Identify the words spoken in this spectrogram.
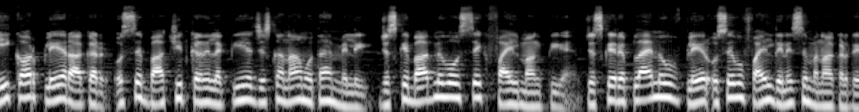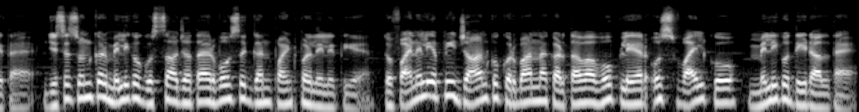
एक और प्लेयर आकर उससे बातचीत करने लगती है, जिसका नाम होता है मिली, जिसके बाद में वो उससे एक फ़ाइल मांगती है, जिसके रिप्लाई में वो प्लेयर उसे वो फ़ाइल देने से मना कर देता है, जिसे सुनकर मिली को गुस्सा आ जाता है और वो उसे गन पॉइंट पर ले लेती है। तो फाइनली अपनी जान को कुर्बान न करता हुआ वो प्लेयर उस फ़ाइल को मिली को दे डालता है,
